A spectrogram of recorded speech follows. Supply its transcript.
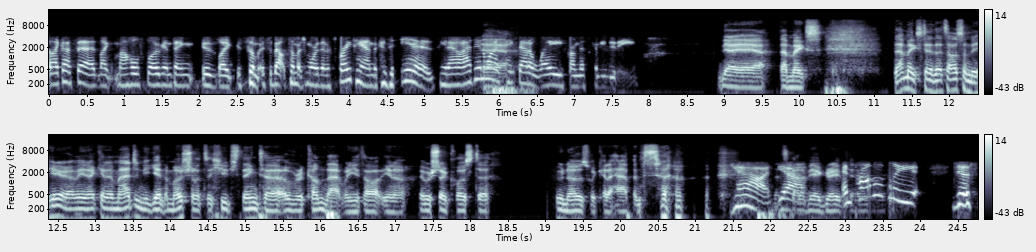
like i said like my whole slogan thing is like it's so it's about so much more than a spray tan because it is you know and i didn't yeah, want to yeah. take that away from this community. Yeah yeah yeah. That makes that makes sense. That's awesome to hear. I mean, I can imagine you getting emotional. It's a huge thing to overcome that when you thought, you know, they were so close to who knows what could have happened. So yeah, that's yeah. gotta be a great and probably just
